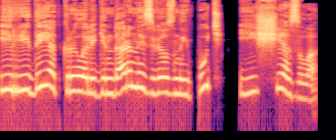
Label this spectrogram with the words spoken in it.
Ириды открыла легендарный звездный путь и исчезла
